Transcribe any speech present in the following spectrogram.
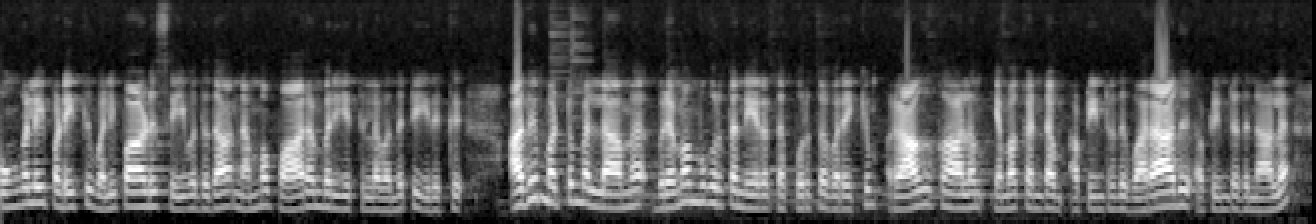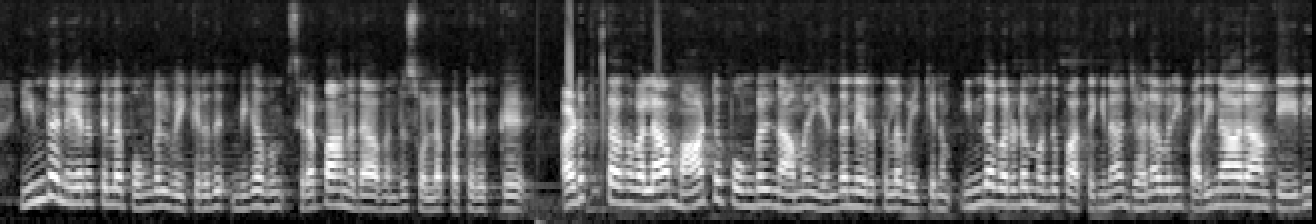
பொங்கலை படைத்து வழிபாடு செய்வது தான் தான் நம்ம பாரம்பரியத்தில் வந்துட்டு இருக்கு. அது மட்டும் இல்லாமல் பிரம்ம முகூர்த்த நேரத்தை பொறுத்த வரைக்கும் ராகு காலம் யமகண்டம் அப்படின்றது வராது அப்படின்றதுனால இந்த நேரத்தில் பொங்கல் வைக்கிறது மிகவும் சிறப்பானதாக வந்து சொல்லப்பட்டிருக்கு. அடுத்த தகவலாக மாட்டு பொங்கல் நாம் எந்த நேரத்தில் வைக்கணும்? இந்த வருடம் வந்து பார்த்தீங்கன்னா ஜனவரி பதினாறாம் தேதி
